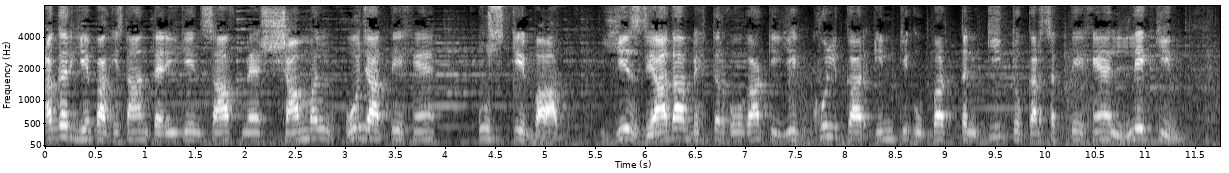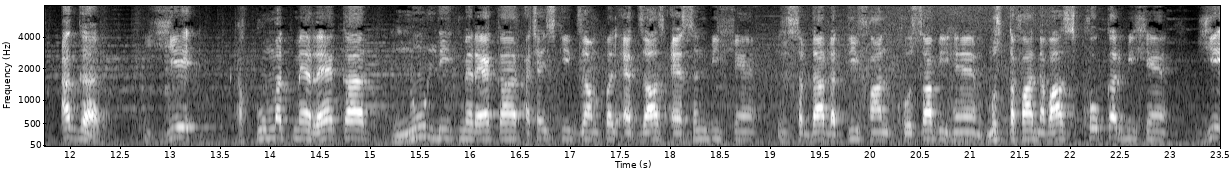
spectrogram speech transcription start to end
अगर ये पाकिस्तान तहरीक इंसाफ में शामिल हो जाते हैं, उसके बाद ये ज़्यादा बेहतर होगा कि ये खुलकर इनके ऊपर तनकीद तो कर सकते हैं, लेकिन अगर ये हुकूमत में रहकर, नूर लीग में रहकर अच्छा इसकी एग्जांपल एजाज एहसन भी हैं, सरदार लतीफ़ खान खोसा भी हैं, मुस्तफ़ा नवाज़ खोकर भी हैं, ये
